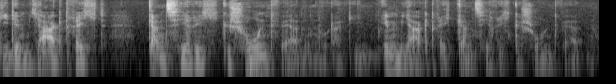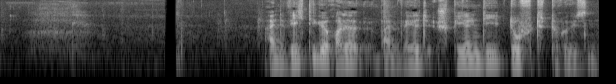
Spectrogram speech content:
die dem Jagdrecht ganzjährig geschont werden oder die im Jagdrecht ganzjährig geschont werden. Eine wichtige Rolle beim Wild spielen die Duftdrüsen.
